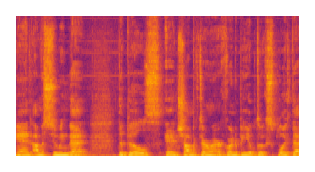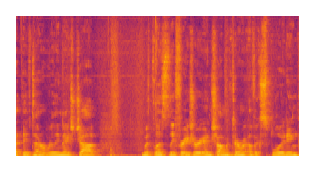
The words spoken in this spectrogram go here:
and I'm assuming that the Bills and Sean McDermott are going to be able to exploit that. They've done a really nice job with Leslie Frazier and Sean McDermott of exploiting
